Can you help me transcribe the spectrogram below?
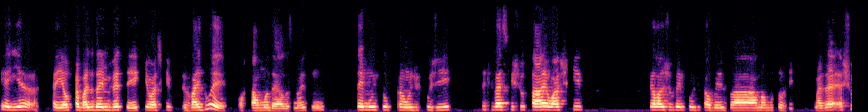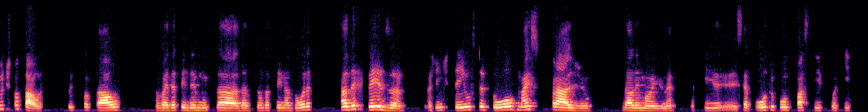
E aí, é, aí é o trabalho da MVT que eu acho que vai doer cortar uma delas, mas não tem muito para onde fugir. Se tivesse que chutar, eu acho que pela juventude talvez a Mamutovic. Mas é, é chute total, chute total. Vai depender muito da, da visão da treinadora. A defesa, a gente tem o setor mais frágil da Alemanha, né? Aqui, esse é outro ponto pacífico aqui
